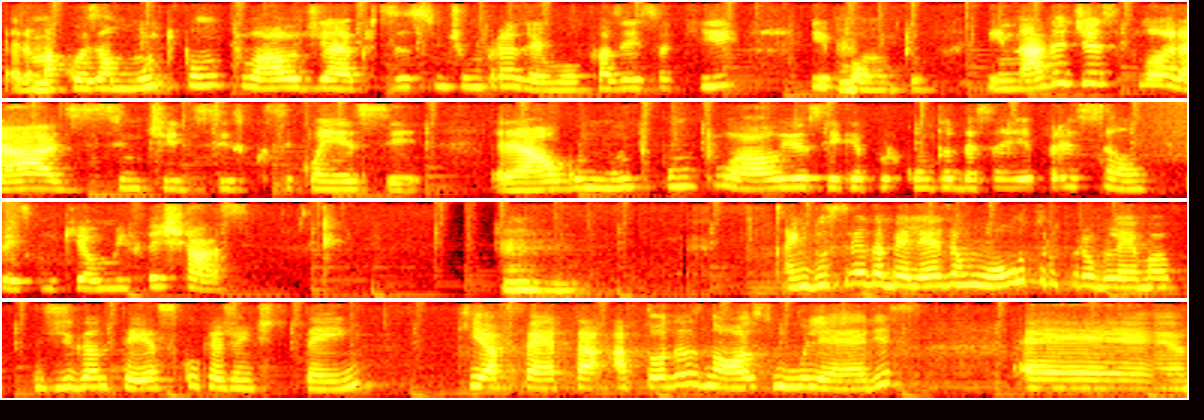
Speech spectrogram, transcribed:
Era uma coisa muito pontual de, ah, eu preciso sentir um prazer, vou fazer isso aqui e ponto. E nada de explorar, de se sentir, de se, se conhecer. Era algo muito pontual e eu sei que é por conta dessa repressão que fez com que eu me fechasse. Uhum. A indústria da beleza é um outro problema gigantesco que a gente tem, que afeta a todas nós mulheres. É...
